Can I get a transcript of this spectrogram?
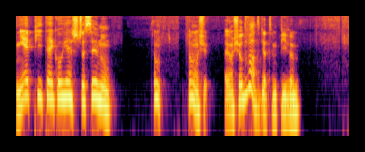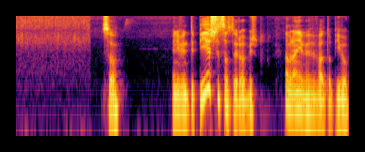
Nie pij tego jeszcze, synu! Czemu, czemu on się... Ej, on się odwadnia tym piwem. Co? Ja nie wiem, ty pijesz czy co ty robisz? Dobra, nie wiem, wywal to piwo.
